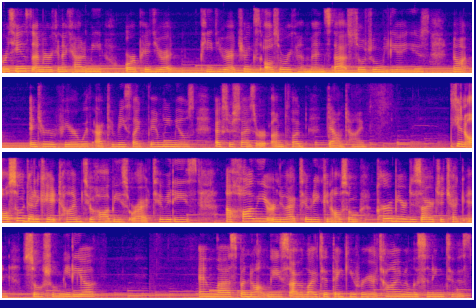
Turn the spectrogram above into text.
For teens, the American Academy or Pediatrics also recommends that social media use not interfere with activities like family meals, exercise, or unplugged downtime can also dedicate time to hobbies or activities. A hobby or new activity can also curb your desire to check in social media. And last but not least, I would like to thank you for your time and listening to this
